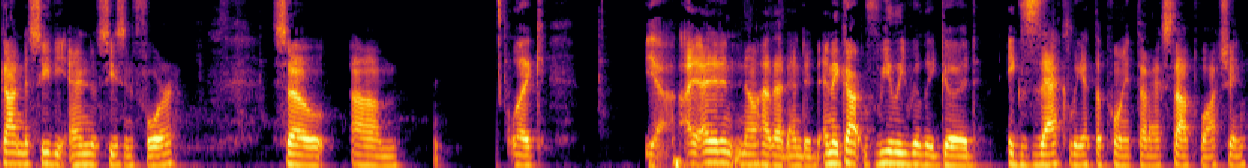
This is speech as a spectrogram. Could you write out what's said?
gotten to see the end of season four. So, um, like, yeah, I, I didn't know how that ended, and it got really, really good exactly at the point that I stopped watching.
